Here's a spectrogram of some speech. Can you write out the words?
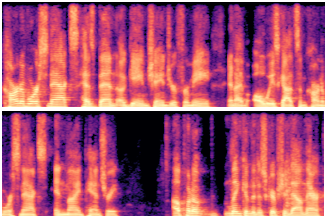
Carnivore Snax has been a game changer for me, and I've always got some carnivore snacks in my pantry. I'll put a link in the description down there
